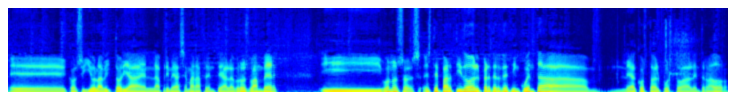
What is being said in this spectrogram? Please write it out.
eh, consiguió la victoria en la primera semana frente al Bros Bamberg y bueno, este partido, el perder de 50 le ha costado el puesto al entrenador.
